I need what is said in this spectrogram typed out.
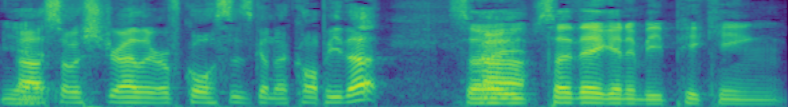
Yeah. Uh, so Australia, of course, is going to copy that. So Uh, so they're going to be picking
